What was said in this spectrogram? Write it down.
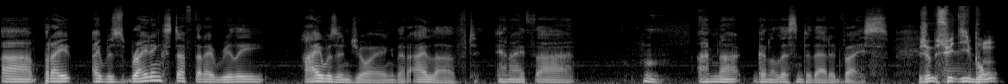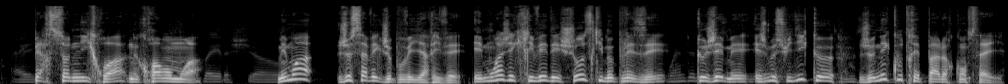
Uh, but I, I was writing stuff that I really, I was enjoying, that I loved, and I thought, hmm, I'm not gonna listen to that advice. Je me suis dit bon, personne n'y croit, ne croit en moi. Mais moi, je savais que je pouvais y arriver. Et moi, j'écrivais des choses qui me plaisaient, que j'aimais, et je me suis dit que je n'écouterais pas leurs conseils.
